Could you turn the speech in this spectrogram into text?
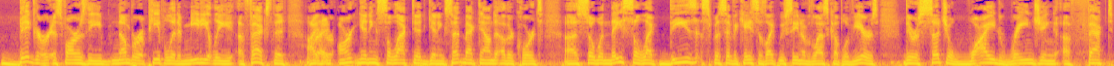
bigger as far as the number of people it immediately affects that either right. aren't getting selected, getting sent back down to other courts. Uh, so when they select these specific cases, like we've seen over the last couple of years, there is such a wide ranging effect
